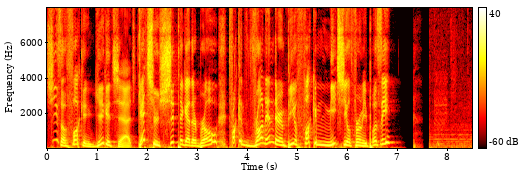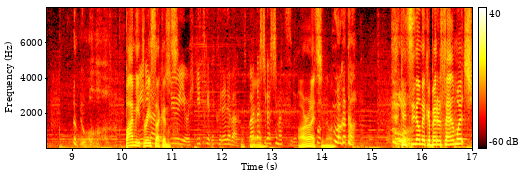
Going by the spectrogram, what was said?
She's a fucking Giga Chad. Get your shit together, bro. Fucking run in there and be a fucking meat shield for me, pussy. Buy me three seconds. Okay. Alright, you know. Can Cino make a better sandwich?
